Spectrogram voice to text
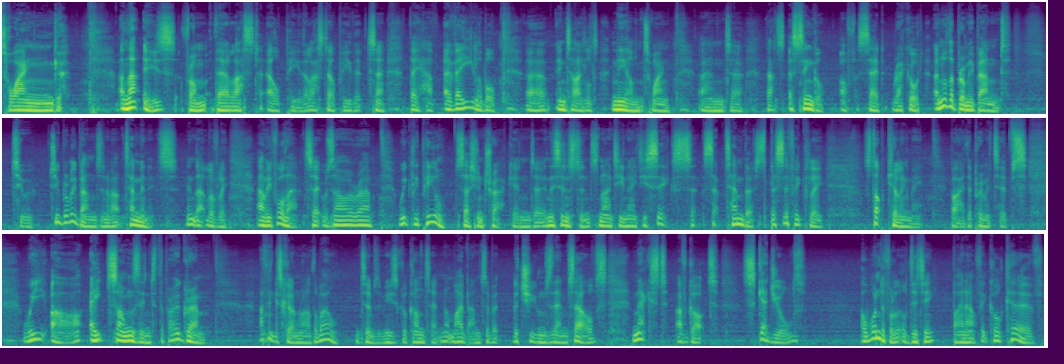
Twang. And that is from their last LP, the last LP that uh, they have available, uh, entitled Neon Twang. And uh, that's a single off said record. Another Brummie band. Two, two Brummie bands in about 10 minutes. Isn't that lovely? And before that, it was our uh, weekly Peel session track. And uh, in this instance, 1986, September specifically. Stop Killing Me by The Primitives. We are eight songs into the programme. I think it's going rather well in terms of musical content, not my banter, but the tunes themselves. Next, I've got scheduled a wonderful little ditty by an outfit called Curve.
